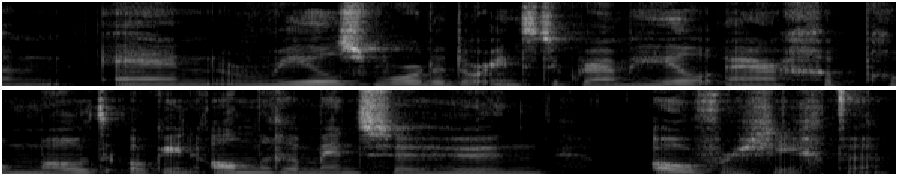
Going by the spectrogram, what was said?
Um, en reels worden door Instagram heel erg gepromoot, ook in andere mensen hun overzichten.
